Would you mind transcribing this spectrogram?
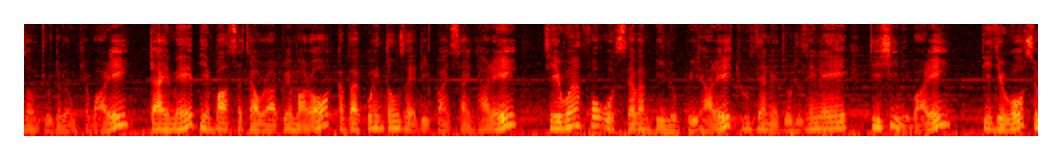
ဆုံးဂျိုတစ်လုံးဖြစ်ပါတယ်။ဒါပေမဲ့ပြင်ပဆက်ကြဝဠာအတွင်းမှာတော့ကပတ်ကွင်း30အထိပိုင်ဆိုင်ထားတဲ့ J1407B လို့ပေးထားတဲ့ထူးဆန်းတဲ့ဂျိုတစ်စင်းလေးတည်ရှိနေပါတယ်။ဒီဂျိုကိုစူ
